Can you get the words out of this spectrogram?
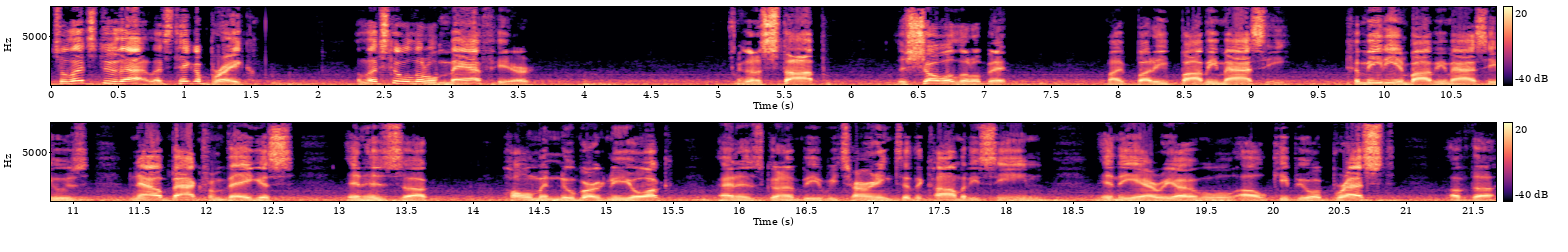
So let's do that. Let's take a break and let's do a little math here. I'm going to stop the show a little bit. My buddy Bobby Massey, comedian Bobby Massey, who's now back from Vegas in his uh, home in Newburgh, New York, and is going to be returning to the comedy scene in the area. We'll, I'll keep you abreast of the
